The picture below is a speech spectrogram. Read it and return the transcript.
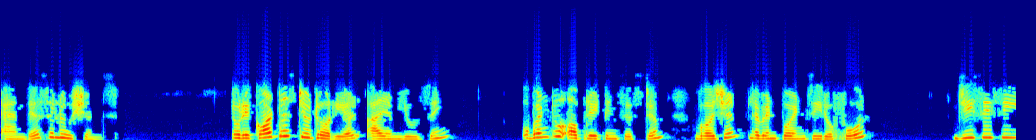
and their solutions. To record this tutorial I am using Ubuntu operating system version 11.04 GCC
